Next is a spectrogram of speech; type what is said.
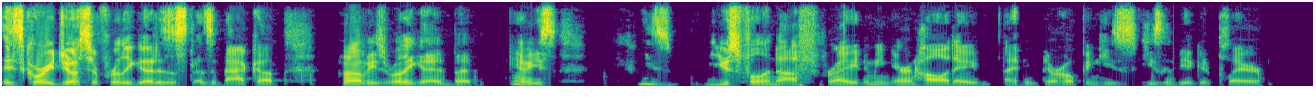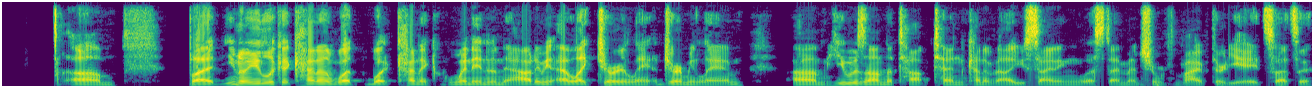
is Cory Joseph really good as a, as a backup? I don't know if he's really good, but you know, he's he's useful enough, right? I mean, Aaron Holiday, I think they're hoping he's he's going to be a good player. Um, but you know, you look at kind of what what kind of went in and out. I mean, I like Jerry Lamb, Jeremy Lamb. Um, he was on the top ten kind of value signing list I mentioned from 538, so that's a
